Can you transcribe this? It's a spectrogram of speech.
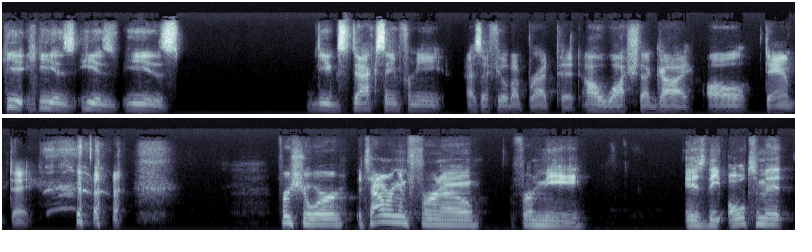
he, he is, he is, he is the exact same for me as I feel about Brad Pitt. I'll watch that guy all damn day. for sure. The Towering Inferno for me is the ultimate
